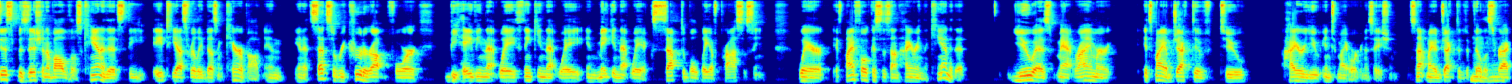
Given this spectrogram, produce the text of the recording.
disposition of all of those candidates, the ATS really doesn't care about. And, and it sets a recruiter up for behaving that way, thinking that way, and making that way acceptable way of processing. Where if my focus is on hiring the candidate, you as Matt Rimer it's my objective to hire you into my organization. It's not my objective to fill mm-hmm. this rec.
